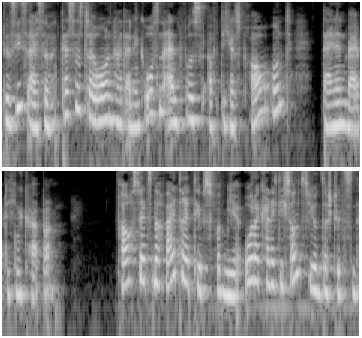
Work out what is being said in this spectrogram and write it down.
Du siehst also, Testosteron hat einen großen Einfluss auf dich als Frau und deinen weiblichen Körper. Brauchst du jetzt noch weitere Tipps von mir oder kann ich dich sonst wie unterstützen?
